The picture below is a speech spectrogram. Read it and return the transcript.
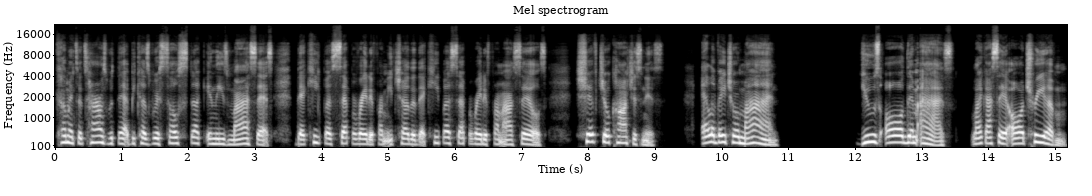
coming to terms with that because we're so stuck in these mindsets that keep us separated from each other, that keep us separated from ourselves. Shift your consciousness, elevate your mind, use all them eyes. Like I said, all three of them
